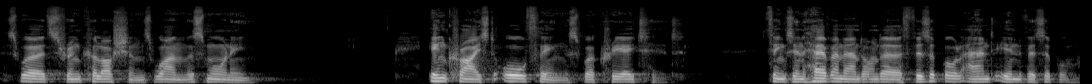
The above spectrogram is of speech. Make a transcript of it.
These words from Colossians 1 this morning. In Christ, all things were created, things in heaven and on earth, visible and invisible,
